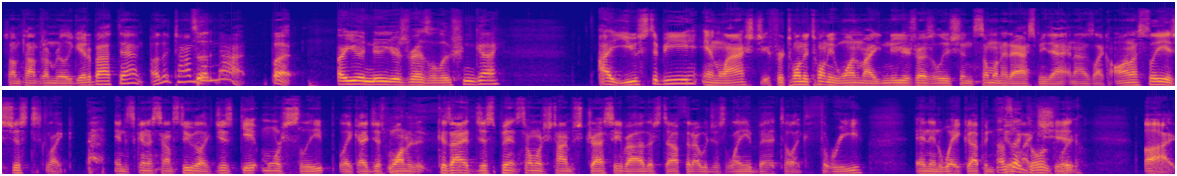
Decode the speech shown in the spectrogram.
Sometimes I'm really good about that. Other times so, I'm not. But are you a New Year's resolution guy? I used to be, and last year for 2021, my New Year's resolution, someone had asked me that, and I was like, honestly, it's just like, and it's gonna sound stupid, like just get more sleep. Like I just wanted it because I had just spent so much time stressing about other stuff that I would just lay in bed till like three, and then wake up and How's feel like shit. I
